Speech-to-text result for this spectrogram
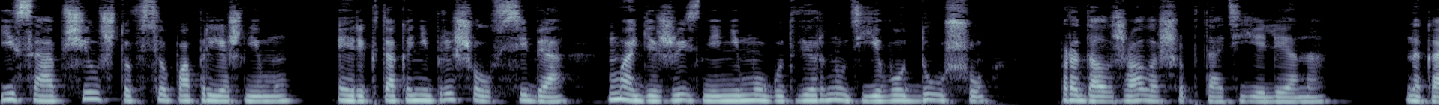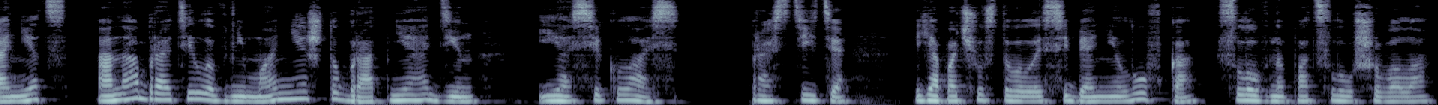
и сообщил, что все по-прежнему. Эрик так и не пришел в себя. Маги жизни не могут вернуть его душу, продолжала шептать Елена. Наконец, она обратила внимание, что брат не один, и осеклась. Простите, я почувствовала себя неловко, словно подслушивала.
